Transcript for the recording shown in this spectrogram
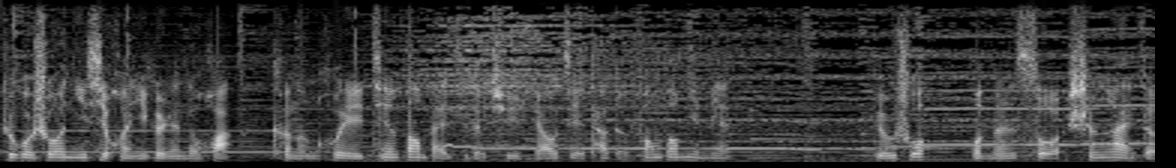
如果说你喜欢一个人的话，可能会千方百计的去了解他的方方面面。比如说我们所深爱的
